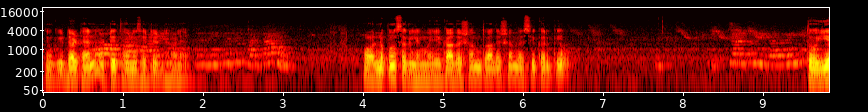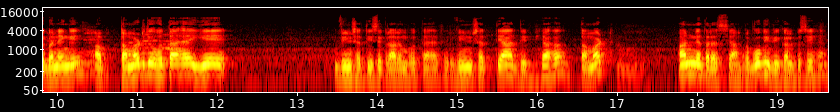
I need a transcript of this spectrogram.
क्योंकि डट है ना टित होने से टिट ढाणे। और नपुंसक लिंग में एकादशम, द्वादशम ऐसे करके। तो ये बनेंगे। अब तमट जो होता है, ये विंशति से प्रारंभ होता है, फिर विंशत्या दिव्य तमट अन्य तरस्याम वो भी विकल्प से है।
